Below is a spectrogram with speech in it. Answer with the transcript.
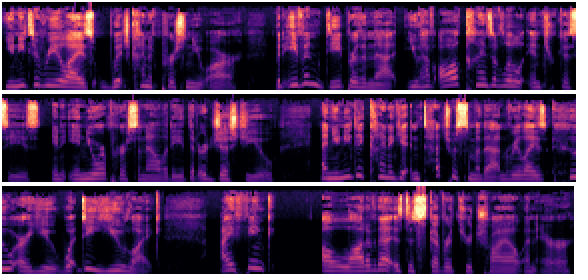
you need to realize which kind of person you are. But even deeper than that, you have all kinds of little intricacies in, in your personality that are just you. And you need to kind of get in touch with some of that and realize who are you? What do you like? I think a lot of that is discovered through trial and error.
